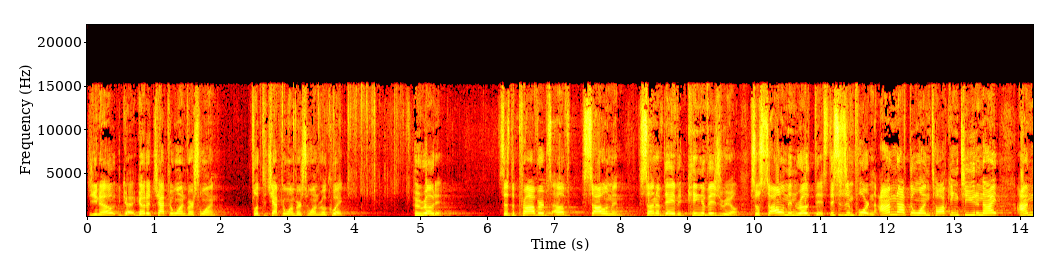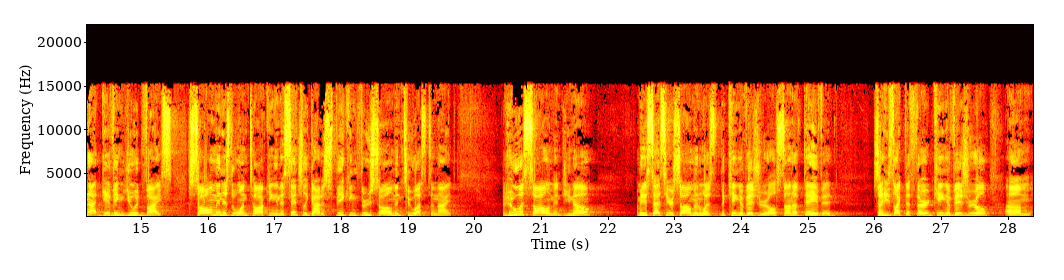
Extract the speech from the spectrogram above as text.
Do you know? Go, go to chapter 1, verse 1. Flip to chapter 1, verse 1, real quick. Who wrote it? It says the Proverbs of Solomon. Son of David, king of Israel. So Solomon wrote this. This is important. I'm not the one talking to you tonight. I'm not giving you advice. Solomon is the one talking, and essentially God is speaking through Solomon to us tonight. And who was Solomon? Do you know? I mean, it says here Solomon was the king of Israel, son of David. So he's like the third king of Israel, um,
